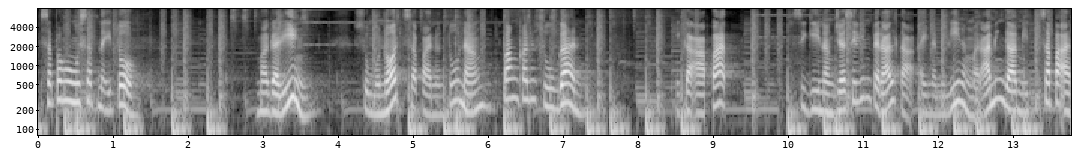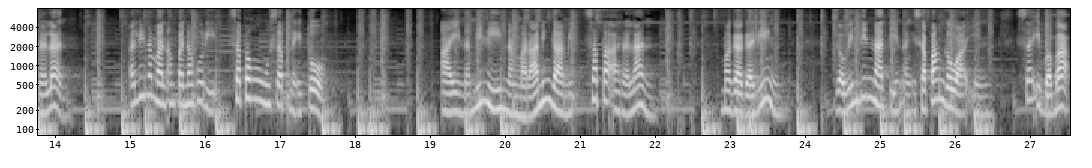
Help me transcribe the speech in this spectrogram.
sa pangungusap na ito? Magaling! Sumunod sa panuntunang pangkalusugan. Ikaapat, si Ginang Jesseline Peralta ay namili ng maraming gamit sa paaralan. Alin naman ang panaguri sa pangungusap na ito? Ay namili ng maraming gamit sa paaralan. Magagaling! Gawin din natin ang isa pang gawain sa ibaba.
